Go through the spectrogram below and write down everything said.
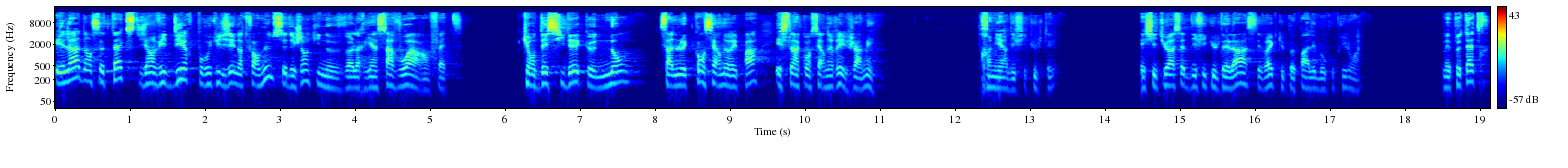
Et là, dans ce texte, j'ai envie de dire, pour utiliser notre formule, c'est des gens qui ne veulent rien savoir, en fait. Qui ont décidé que non, ça ne les concernerait pas et cela ne concernerait jamais. Première difficulté. Et si tu as cette difficulté-là, c'est vrai que tu ne peux pas aller beaucoup plus loin. Mais peut-être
